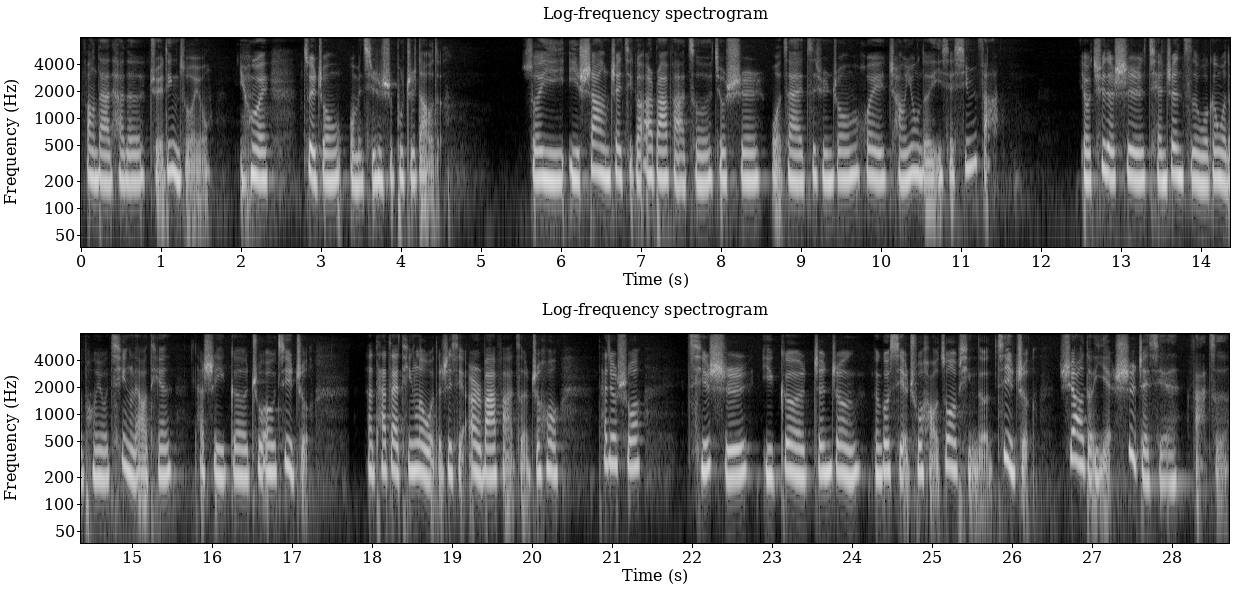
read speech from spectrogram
放大它的决定作用，因为最终我们其实是不知道的。所以，以上这几个二八法则就是我在咨询中会常用的一些心法。有趣的是，前阵子我跟我的朋友庆聊天，他是一个驻欧记者。那他在听了我的这些二八法则之后，他就说：“其实一个真正能够写出好作品的记者，需要的也是这些法则。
